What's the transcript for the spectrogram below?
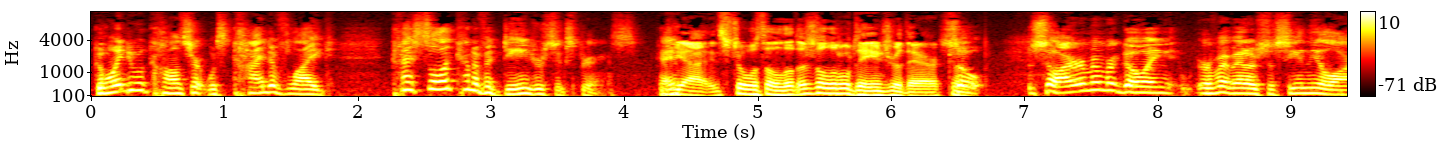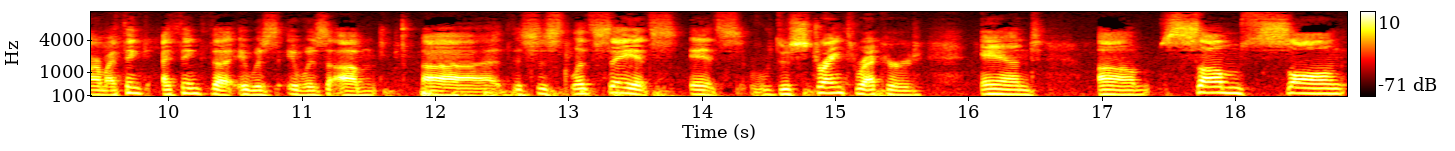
Going to a concert was kind of like, kind of still like kind of a dangerous experience. Okay, Yeah, it still was a little. There's a little danger there. so so I remember going Irvine Meadows to seeing the alarm. I think I think that it was it was um uh this is let's say it's it's the strength record and um some song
